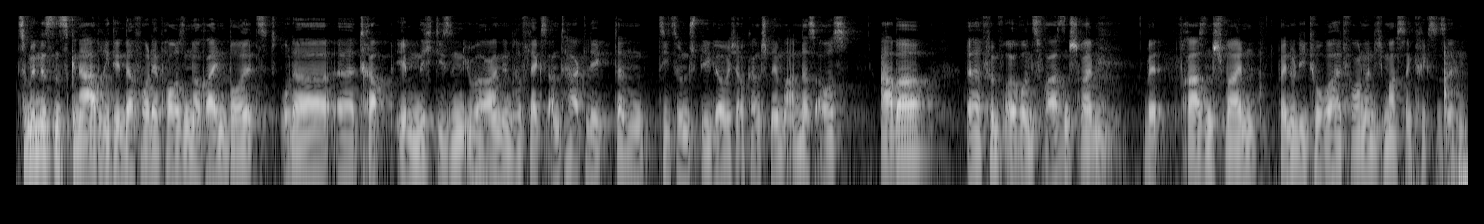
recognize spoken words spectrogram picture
zumindest Gnabry den da vor der Pause noch reinbolzt oder äh, Trapp eben nicht diesen überragenden Reflex an den Tag legt, dann sieht so ein Spiel, glaube ich, auch ganz schnell mal anders aus. Aber äh, 5 Euro ins Phrasenschreiben, Phrasenschwein, wenn du die Tore halt vorne nicht machst, dann kriegst du sie hin.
